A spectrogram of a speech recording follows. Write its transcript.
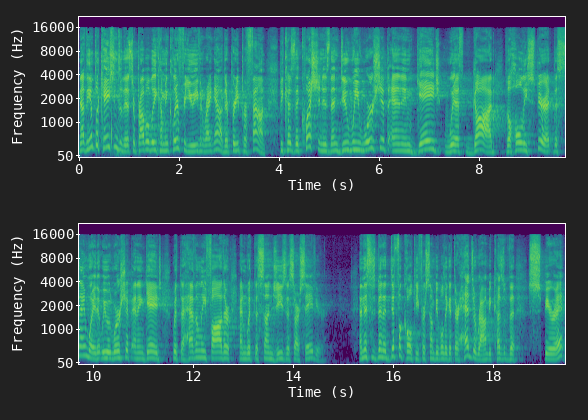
Now, the implications of this are probably coming clear for you even right now. They're pretty profound because the question is then do we worship and engage with God, the Holy Spirit, the same way that we would worship and engage with the Heavenly Father and with the Son Jesus, our Savior? And this has been a difficulty for some people to get their heads around because of the Spirit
